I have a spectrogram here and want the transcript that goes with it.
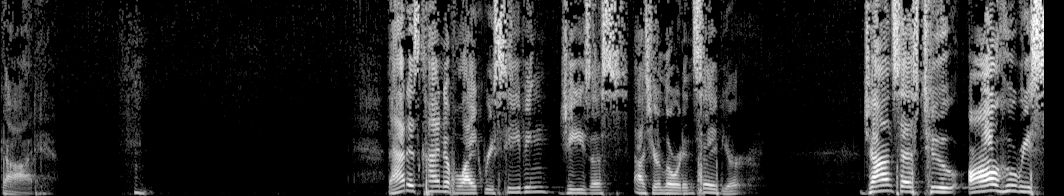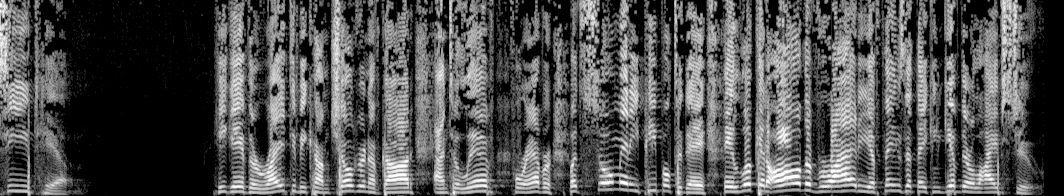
God. Hmm. That is kind of like receiving Jesus as your Lord and Savior. John says to all who received him, He gave the right to become children of God and to live forever. But so many people today, they look at all the variety of things that they can give their lives to.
